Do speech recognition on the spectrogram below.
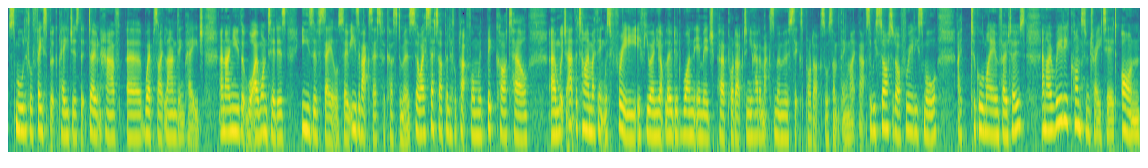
small little Facebook pages that don't have a website landing page. And I knew that what I wanted is ease of sales, so ease of access for customers. So I set up a little platform with Big Cartel, um, which at the time I think was free if you only uploaded one image per product and you had a maximum of six products or something like that. So we started off really small. I took all my own photos and I really concentrated on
